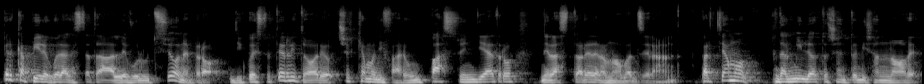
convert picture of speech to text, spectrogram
Per capire quella che è stata l'evoluzione però di questo territorio cerchiamo di fare un passo indietro nella storia della Nuova Zelanda. Partiamo dal 1819.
